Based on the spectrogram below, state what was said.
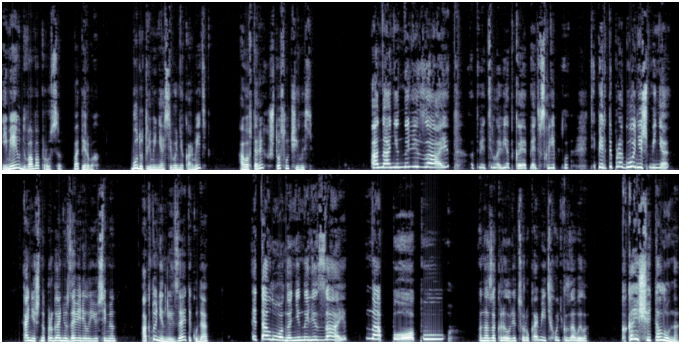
«Имею два вопроса. Во-первых, будут ли меня сегодня кормить? А во-вторых, что случилось?» «Она не налезает!» — ответила ветка и опять всхлипнула. «Теперь ты прогонишь меня!» «Конечно, прогоню», — заверил ее Семен. «А кто не налезает и куда?» «Эталона не налезает! На попу!» Она закрыла лицо руками и тихонько завыла. Какая еще эталона?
